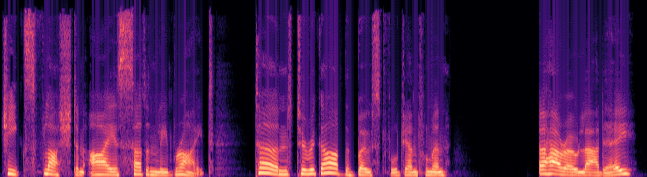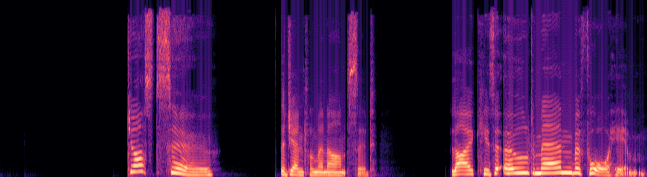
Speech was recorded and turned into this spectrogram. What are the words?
cheeks flushed and eyes suddenly bright, turned to regard the boastful gentleman. A Harrow lad, eh? Just so, the gentleman answered. Like his old man before him.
